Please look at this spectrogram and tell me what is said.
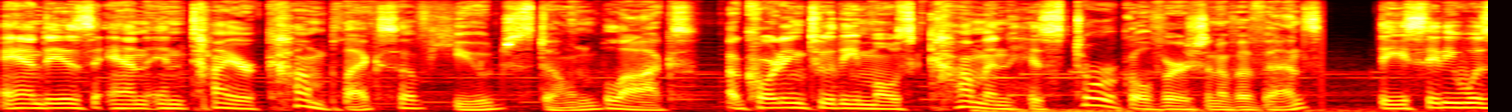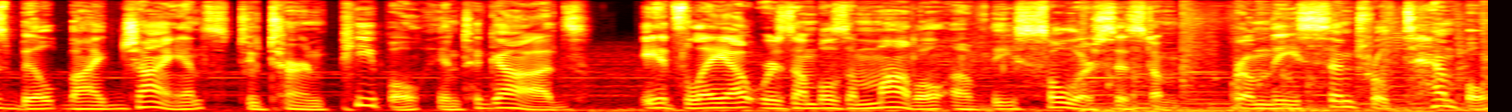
and is an entire complex of huge stone blocks. According to the most common historical version of events, the city was built by giants to turn people into gods. Its layout resembles a model of the solar system. From the central temple,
